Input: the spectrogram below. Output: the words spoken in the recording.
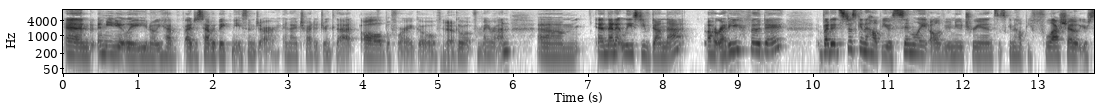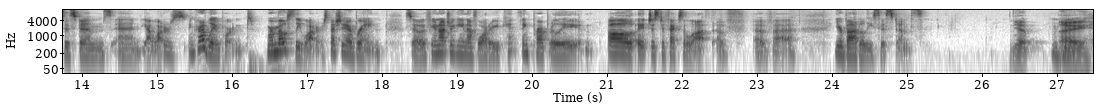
and immediately, you know, you have I just have a big mason jar, and I try to drink that all before I go Yeah. go out for my run, um, and then at least you've done that already for the day. But it's just going to help you assimilate all of your nutrients. It's going to help you flush out your systems. And yeah, water's incredibly important. We're mostly water, especially our brain. So if you're not drinking enough water, you can't think properly. And all it just affects a lot of of uh, your bodily systems. Yep, Mm-hmm. I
